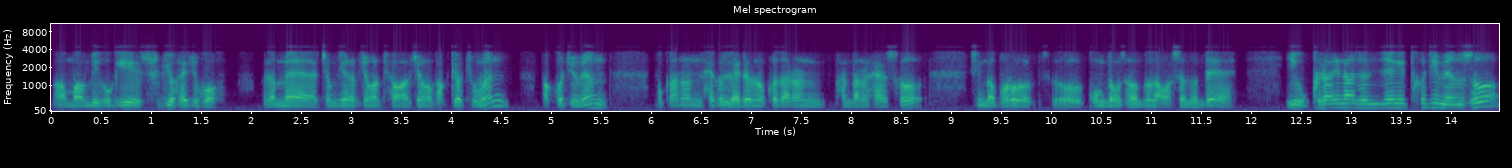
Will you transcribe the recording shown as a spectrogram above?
어뭐 미국이 수교해주고 그다음에 정전협정을 평화협정으로 바꿔주면 바꿔주면 북한은 핵을 내려놓을 거다라는 판단을 해서 싱가포르 어, 공동선언도 나왔었는데 이 우크라이나 전쟁이 터지면서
